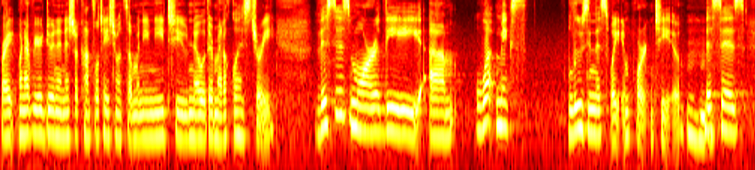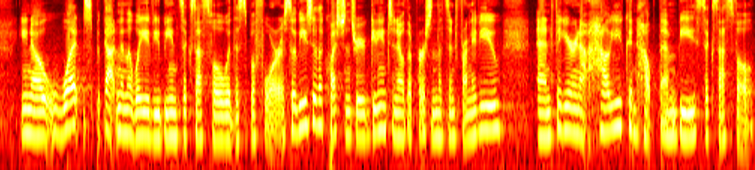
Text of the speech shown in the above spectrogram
right? Whenever you're doing an initial consultation with someone, you need to know their medical history. This is more the um, what makes losing this weight important to you. Mm-hmm. This is, you know, what's gotten in the way of you being successful with this before. So these are the questions where you're getting to know the person that's in front of you and figuring out how you can help them be successful.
